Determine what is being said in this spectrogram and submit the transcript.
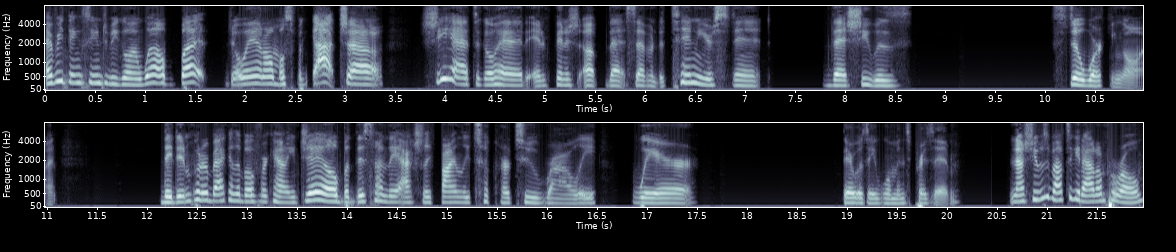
Everything seemed to be going well, but Joanne almost forgot, child. She had to go ahead and finish up that seven to 10 year stint that she was still working on. They didn't put her back in the Beaufort County Jail, but this time they actually finally took her to Raleigh, where there was a woman's prison. Now she was about to get out on parole,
